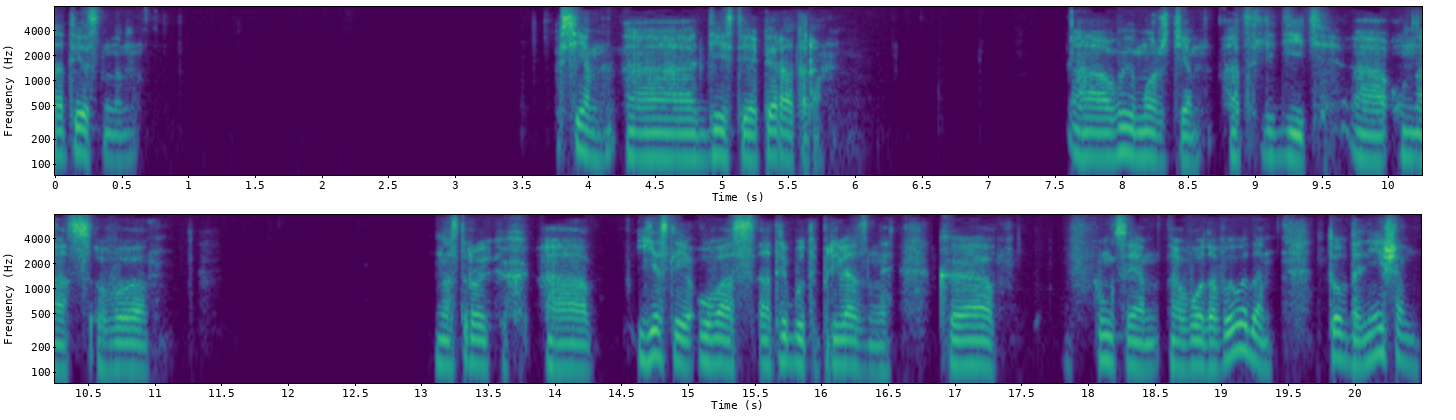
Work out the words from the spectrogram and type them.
Соответственно, все действия оператора – а, вы можете отследить а, у нас в настройках, а, если у вас атрибуты привязаны к функциям ввода-вывода, то в дальнейшем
